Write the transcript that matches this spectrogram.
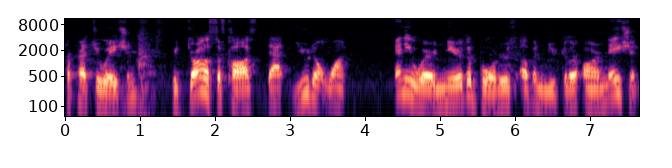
perpetuation, regardless of cost, that you don't want anywhere near the borders of a nuclear armed nation.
